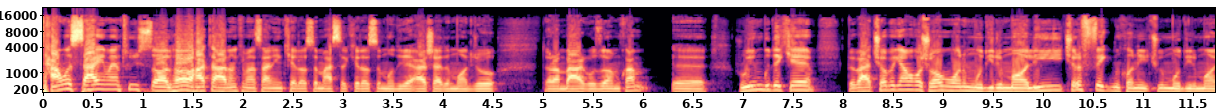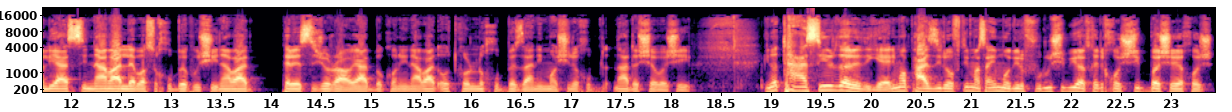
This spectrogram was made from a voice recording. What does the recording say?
تمام سعی من توی سالها حتی الان که مثلا این کلاس مستر کلاس مدیر ارشد مالی رو دارم برگزار می‌کنم روی این بوده که به بچه ها بگم آقا شما به عنوان مدیر مالی چرا فکر می‌کنی چون مدیر مالی هستی نباید لباس خوب بپوشی نباید پرستیج رو رعایت بکنی نباید اتکلون خوب بزنی ماشین خوب نداشته باشی؟ اینا تاثیر داره دیگه. یعنی ما پذیرفتیم مثلا این مدیر فروشی بیاد خیلی خوشیب باشه خوش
